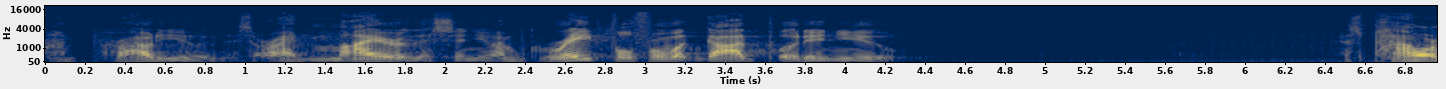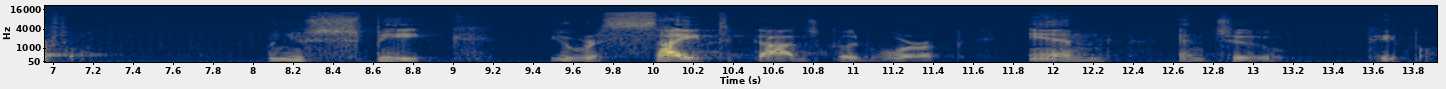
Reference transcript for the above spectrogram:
I'm proud of you in this, or I admire this in you. I'm grateful for what God put in you. That's powerful. When you speak, you recite God's good work in and to people.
